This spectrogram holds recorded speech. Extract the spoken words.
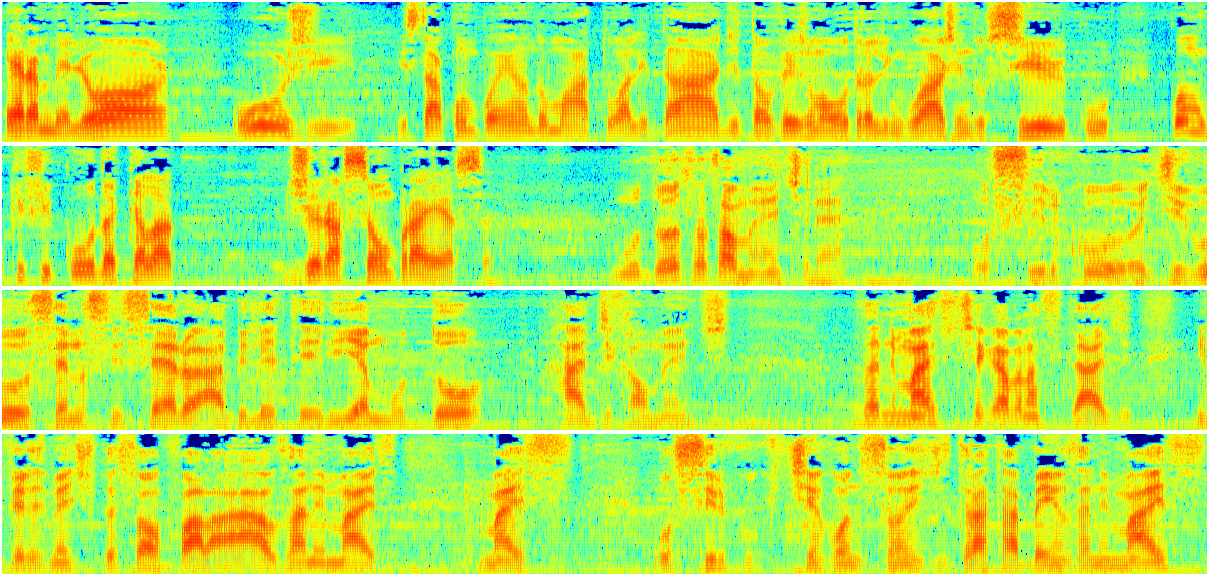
era melhor, hoje está acompanhando uma atualidade, talvez uma outra linguagem do circo. Como que ficou daquela geração para essa? Mudou totalmente, né? O circo, eu digo sendo sincero, a bilheteria mudou radicalmente. Os animais chegavam na cidade. Infelizmente o pessoal fala, ah, os animais, mas o circo que tinha condições de tratar bem os animais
